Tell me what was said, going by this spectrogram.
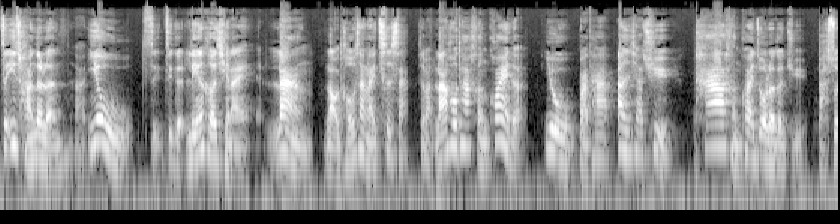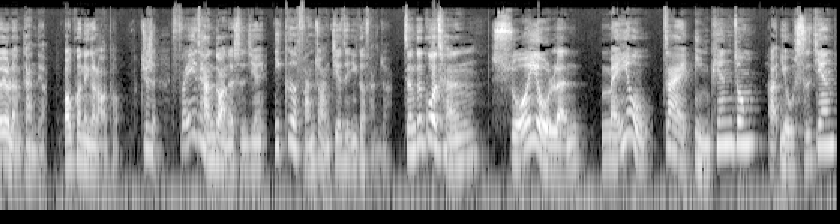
这一船的人啊，又这这个联合起来，让老头上来刺杀，是吧？然后他很快的又把他按下去，他很快做了个局，把所有人干掉，包括那个老头，就是非常短的时间，一个反转接着一个反转，整个过程所有人没有在影片中啊有时间。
